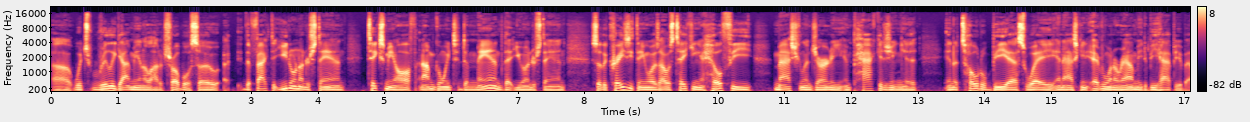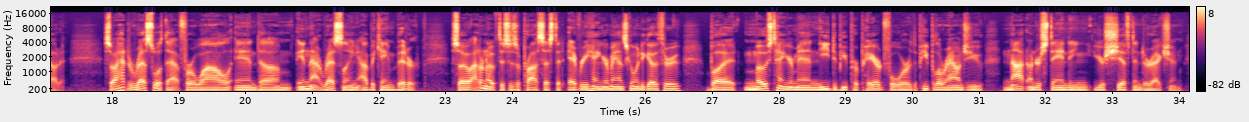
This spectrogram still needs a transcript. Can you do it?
Uh, which really got me in a lot of trouble. So uh, the fact that you don't understand ticks me off, and I'm going to demand that you understand. So the crazy thing was, I was taking a healthy masculine journey and packaging it in a total BS way and asking everyone around me to be happy about it. So I had to wrestle with that for a while, and um, in that wrestling, I became bitter. So I don't know if this is a process that every hangar is going to go through, but most hangar men need to be prepared for the people around you not understanding your shift in direction.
